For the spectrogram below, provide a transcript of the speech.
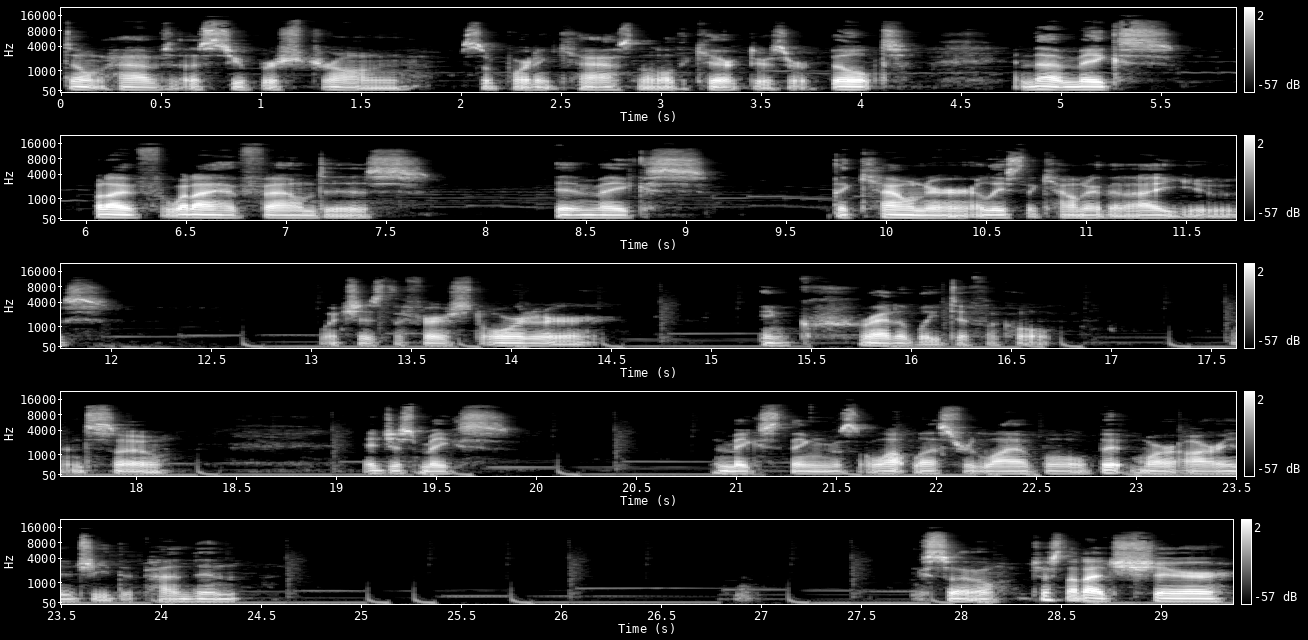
don't have a super strong supporting cast. Not all the characters are built, and that makes what I've what I have found is it makes the counter, at least the counter that I use, which is the first order, incredibly difficult, and so it just makes it makes things a lot less reliable, a bit more RNG dependent. So just thought I'd share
